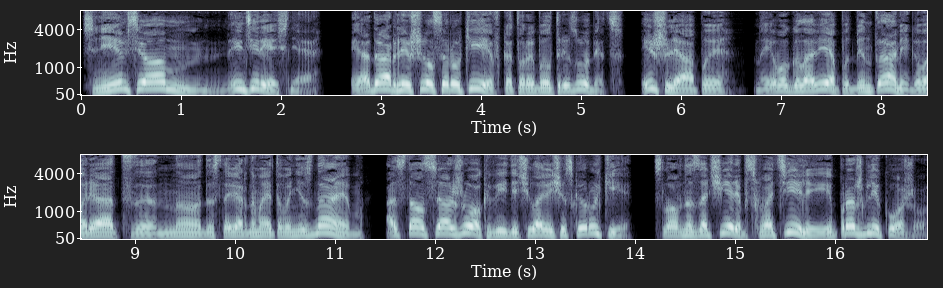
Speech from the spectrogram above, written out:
с ним все интереснее. Иодар лишился руки, в которой был трезубец, и шляпы. На его голове под бинтами, говорят, но достоверно мы этого не знаем, остался ожог в виде человеческой руки, словно за череп схватили и прожгли кожу.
